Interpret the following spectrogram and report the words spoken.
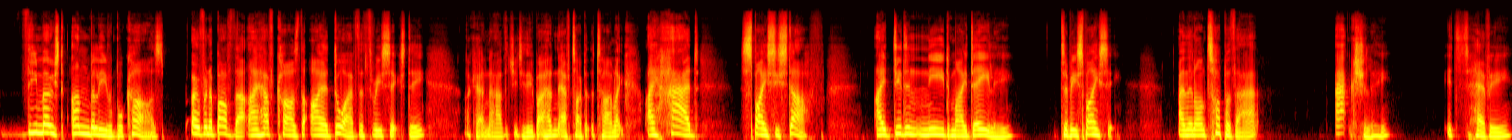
the most unbelievable cars. Over and above that, I have cars that I adore. I have the 360. Okay, I now have the GT3, but I had an F Type at the time. Like I had spicy stuff. I didn't need my daily to be spicy. And then on top of that, actually, it's heavy,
